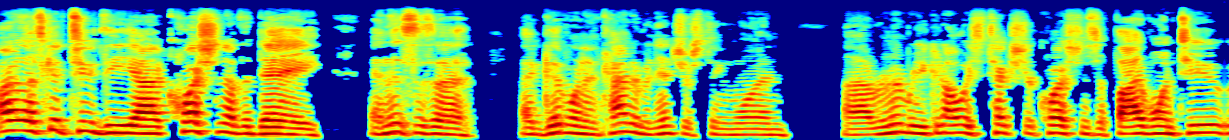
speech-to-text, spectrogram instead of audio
All right, let's get to the uh, question of the day, and this is a a good one and kind of an interesting one. Uh, remember, you can always text your questions to 512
